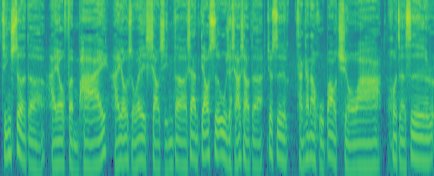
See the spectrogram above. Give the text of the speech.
金色的，还有粉牌，还有所谓小。小型的像雕饰物，就小小的，就是常看到虎豹球啊，或者是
